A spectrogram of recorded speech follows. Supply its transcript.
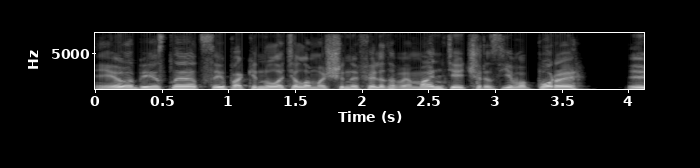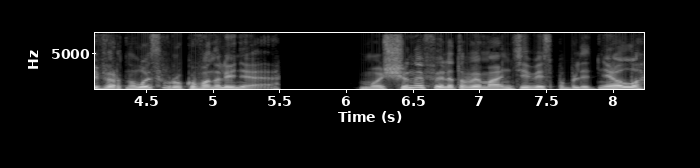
и убийственная ци покинула тело мужчины в фиолетовой мантии через его поры и вернулась в руку Ван Линя. Мужчина в фиолетовой мантии весь побледнел,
